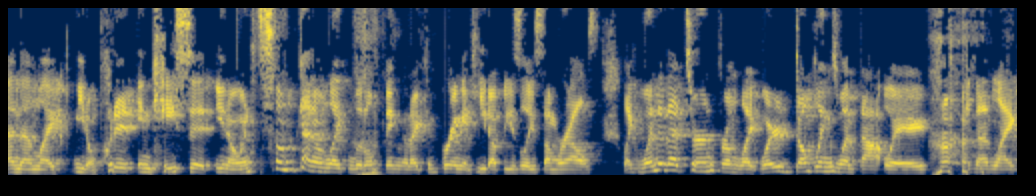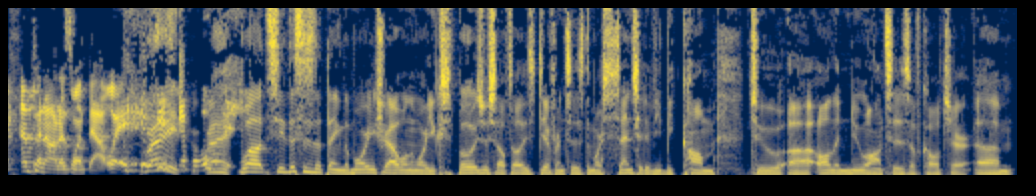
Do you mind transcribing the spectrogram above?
and then like, you know, put it, encase it, you know, in some kind of like little thing that I can bring and heat up easily somewhere else. Like when did that turn from like where dumplings went that way and then like empanadas went that way? Right. you know? Right. Well, see, this is the thing. The more you travel, the more you expose yourself to all these differences, the more sensitive you become to uh, all the nuances of culture. Um,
